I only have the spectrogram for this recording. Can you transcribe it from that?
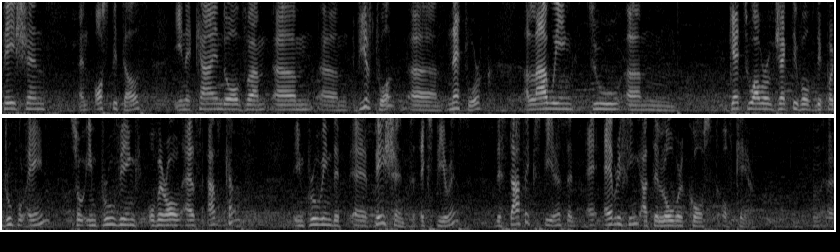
patients, and hospitals in a kind of um, um, um virtual uh, network, allowing to um, get to our objective of the quadruple aim, so improving overall health outcomes, improving the uh, patient experience, the staff experience, and everything at a lower cost of care. Uh,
